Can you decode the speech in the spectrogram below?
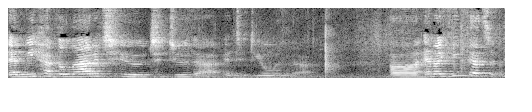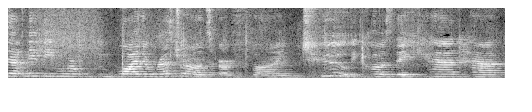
And we have the latitude to do that and to deal with that. Uh, and I think that's, that may be more why the restaurants are fine too, because they can have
